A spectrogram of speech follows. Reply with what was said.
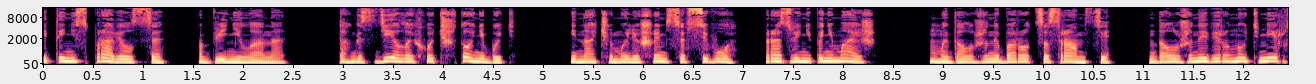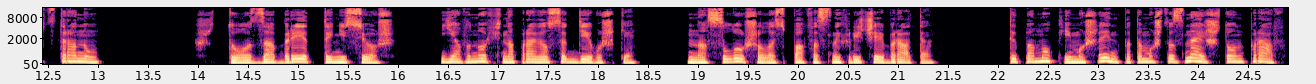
«И ты не справился», — обвинила она. «Так сделай хоть что-нибудь, иначе мы лишимся всего. Разве не понимаешь? Мы должны бороться с Рамси, должны вернуть мир в страну. «Что за бред ты несешь?» Я вновь направился к девушке. Наслушалась пафосных речей брата. «Ты помог ему, Шейн, потому что знаешь, что он прав».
